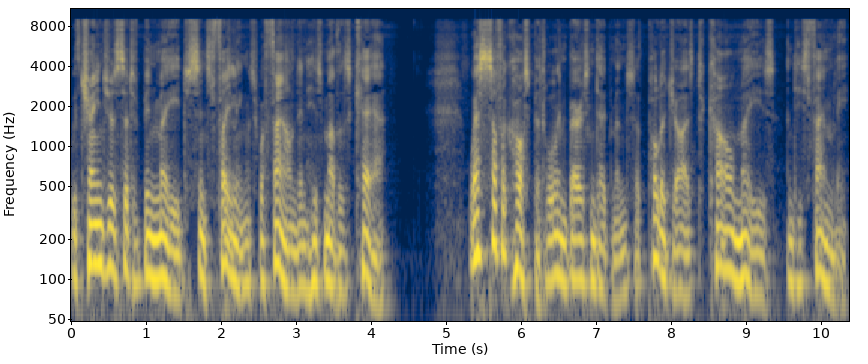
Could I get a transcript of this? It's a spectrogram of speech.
with changes that have been made since failings were found in his mother's care. West Suffolk Hospital in Bury St Edmunds apologised to Carl Mays and his family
